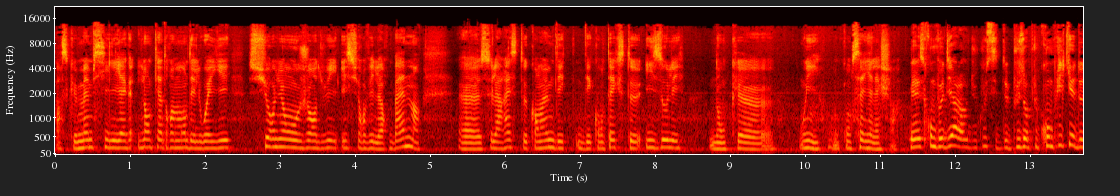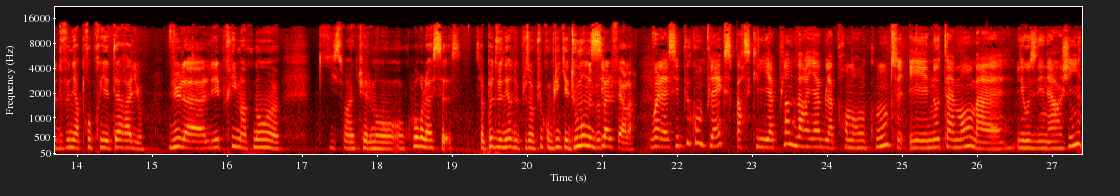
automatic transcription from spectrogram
Parce que même s'il y a l'encadrement des loyers sur Lyon aujourd'hui et sur Villeurbanne, euh, cela reste quand même des, contextes isolés. Donc euh, oui, on conseille à l'achat. Mais est-ce qu'on peut dire alors du coup c'est de plus en plus compliqué de devenir propriétaire à Lyon Vu les prix maintenant euh, qui sont actuellement en cours, là, ça peut devenir de plus en plus compliqué. Tout le monde ne peut pas le faire là. Voilà, c'est plus complexe parce qu'il y a plein de variables à prendre en compte et notamment bah, les hausses d'énergie.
